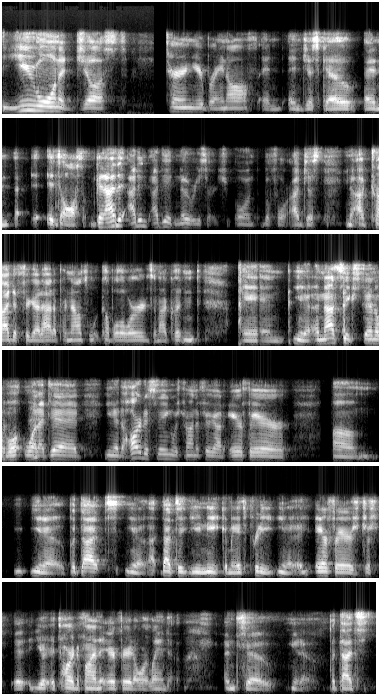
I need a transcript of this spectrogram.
you want to just turn your brain off and and just go and it's awesome. Because I, did, I didn't i did no research on before. I just you know i tried to figure out how to pronounce a couple of words and i couldn't. And you know and that's the extent of what, what i did. You know the hardest thing was trying to figure out airfare um you know but that's you know that's a unique i mean it's pretty you know airfare is just it's hard to find the airfare to orlando. And so you know but that's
